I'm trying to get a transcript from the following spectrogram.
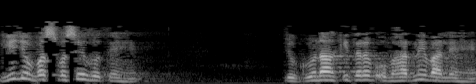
یہ جو وسوسے ہوتے ہیں، جو گناہ کی طرف ابھارنے والے ہیں،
